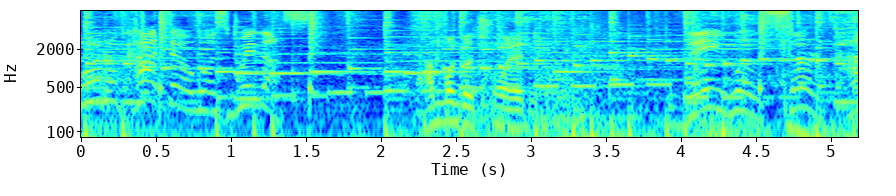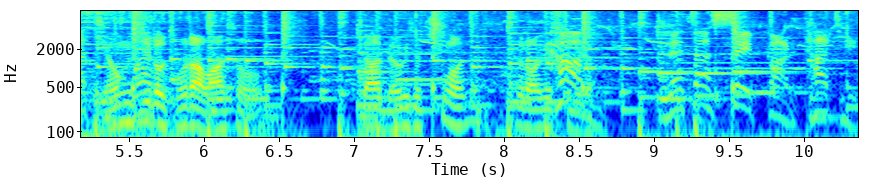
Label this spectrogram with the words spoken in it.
Murukata was with us. 한 번 더 충원해주고 They will serve Hati. 영지로 well. 돌아와서 그다음에 여기서 충원 let us safeguard Hati.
